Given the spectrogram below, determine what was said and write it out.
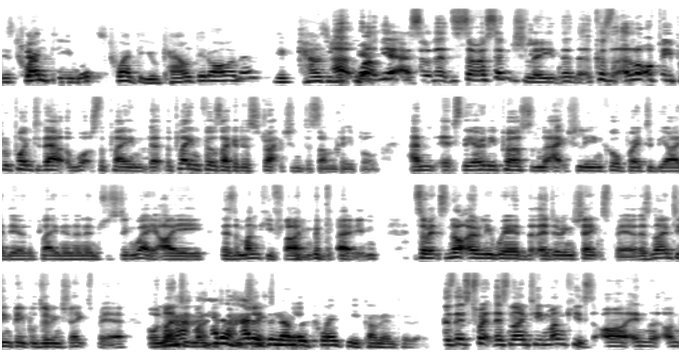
Is 20, what's 20? You counted all of them? you counted? Uh, well, yeah. So that so essentially, because a lot of people pointed out that what's the plane that the plane feels like a distraction to some people, and it's the only person that actually incorporated the idea of the plane in an interesting way. I.e., there's a monkey flying the plane, so it's not only weird that they're doing Shakespeare. There's 19 people doing Shakespeare, or Well, 19 how, how monkeys. do- doing how does the number 20 come into this? Because there's tw- there's 19 monkeys are in the on,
